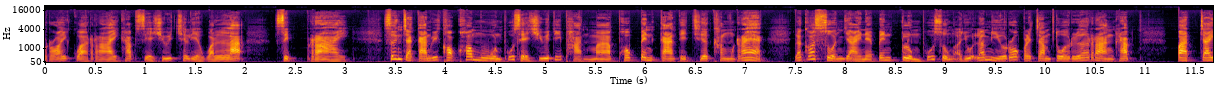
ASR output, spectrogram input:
300 กว่ารายครับ เสียชีวิตเฉลี่ยวันละ 10 ราย ซึ่งจากการวิเคราะห์ข้อมูลผู้เสียชีวิตที่ผ่านมาพบเป็นการติดเชื้อครั้งแรก แล้วก็ส่วนใหญ่เนี่ยเป็นกลุ่มผู้สูงอายุและมีโรคประจำตัวเรื้อรังครับ ปัจจัย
